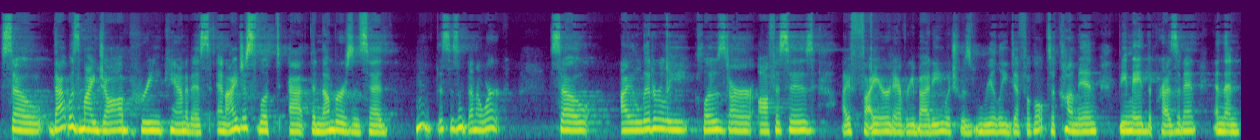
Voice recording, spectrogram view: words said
So that was my job pre cannabis. And I just looked at the numbers and said, hmm, this isn't going to work. So I literally closed our offices. I fired everybody, which was really difficult to come in, be made the president, and then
